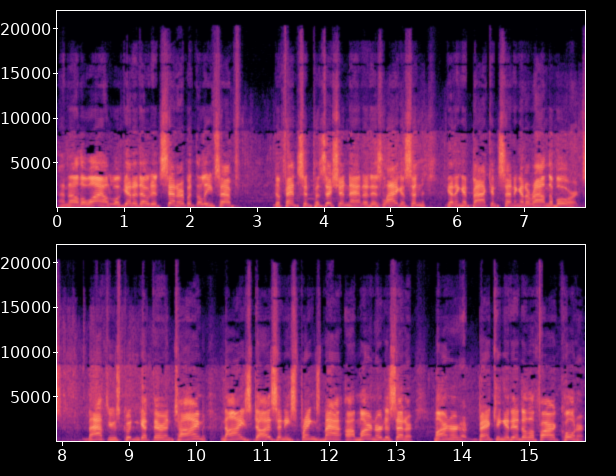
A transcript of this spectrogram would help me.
And now the Wild will get it out at center, but the Leafs have defense in position, and it is Lagesson getting it back and sending it around the boards. Matthews couldn't get there in time. Knies does, and he springs Ma- uh, Marner to center. Marner banking it into the far corner.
